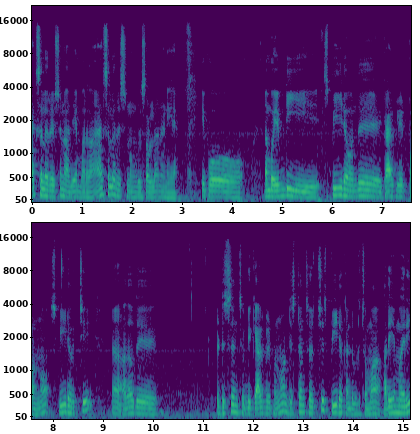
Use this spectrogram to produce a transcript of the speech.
ஆக்சலரேஷன் அதே மாதிரி தான் ஆக்சலரேஷன் உங்களுக்கு சொல்லலாம்னு நினைக்கிறேன். இப்போது நம்ம எப்படி ஸ்பீடை வந்து கால்குலேட் பண்ணோம்? ஸ்பீடை வச்சு அதாவது டிஸ்டன்ஸ் எப்படி கால்குலேட் பண்ணோம்? டிஸ்டன்ஸ் வச்சு ஸ்பீடை கண்டுபிடிச்சோமா? அதே மாதிரி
